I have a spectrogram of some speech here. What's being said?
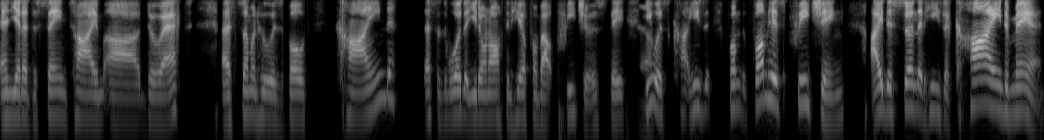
and yet at the same time uh, direct, as someone who is both kind. That's the word that you don't often hear from about preachers. They yeah. he was he's from from his preaching. I discern that he's a kind man.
